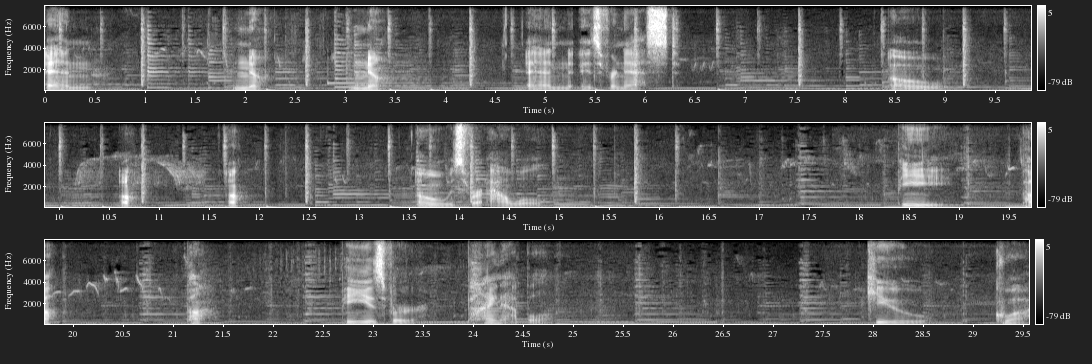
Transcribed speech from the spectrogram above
N. N. N. N is for nest. O. Oh. Oh. O is for owl. P. P. P. P is for pineapple. Q. Qua.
